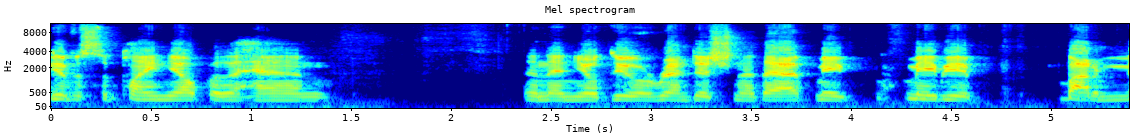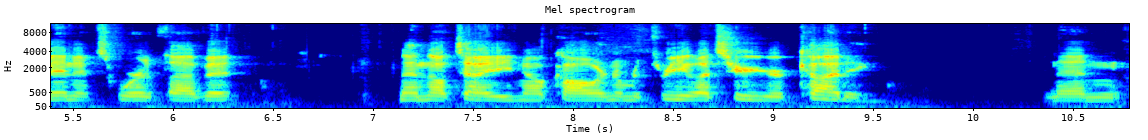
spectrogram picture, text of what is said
give us a plain yelp of the hen. And then you'll do a rendition of that, maybe, maybe about a minute's worth of it then they'll tell you, you know, caller number three, let's hear your cutting. And then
